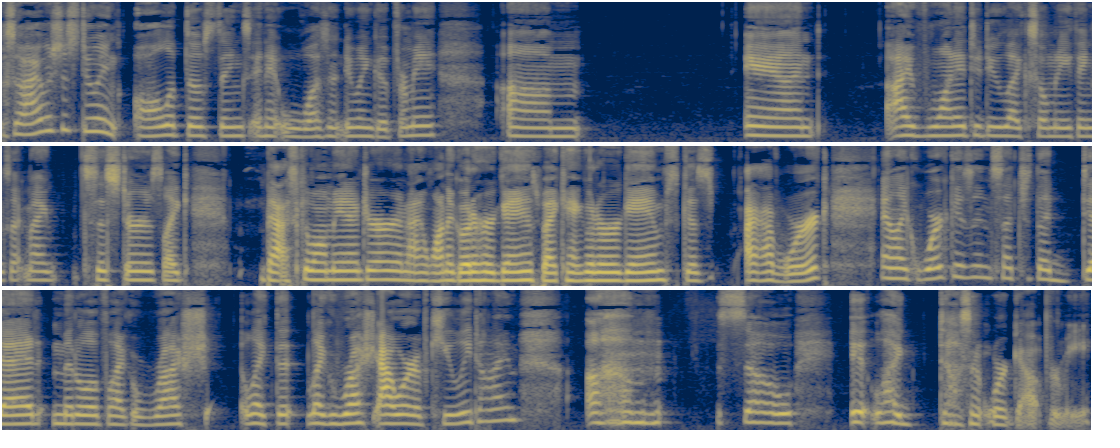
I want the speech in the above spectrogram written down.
so I was just doing all of those things and it wasn't doing good for me. Um, and I've wanted to do like so many things. Like my sister's like basketball manager, and I want to go to her games, but I can't go to her games because I have work. And like work is in such the dead middle of like rush, like the like rush hour of Keely time. Um, so it like doesn't work out for me.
